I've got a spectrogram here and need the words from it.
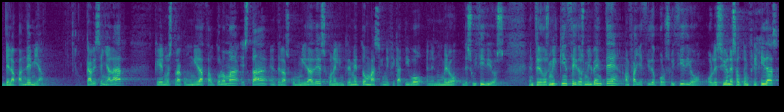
de la pandemia. Cabe señalar que nuestra comunidad autónoma está entre las comunidades con el incremento más significativo en el número de suicidios. Entre 2015 y 2020 han fallecido por suicidio o lesiones autoinfligidas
